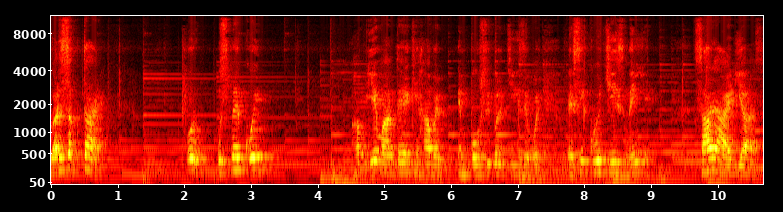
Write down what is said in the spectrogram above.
कर सकता है, और उसमें कोई, हम ये मानते हैं कि हाँ भाई इम्पॉसिबल चीज़ है वो ऐसी कोई चीज़ नहीं है। सारे आइडियाज़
